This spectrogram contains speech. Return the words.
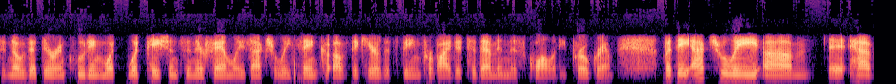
to know that they're including what, what patients and their families actually think of the care that's being provided to them in this quality program. But they actually um, have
